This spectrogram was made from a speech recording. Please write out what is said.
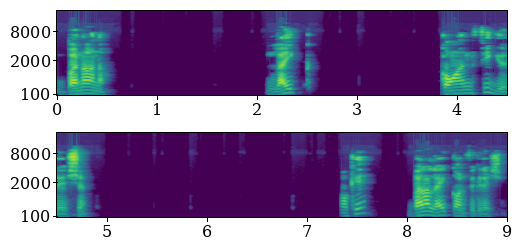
banana like configuration okay banana like configuration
